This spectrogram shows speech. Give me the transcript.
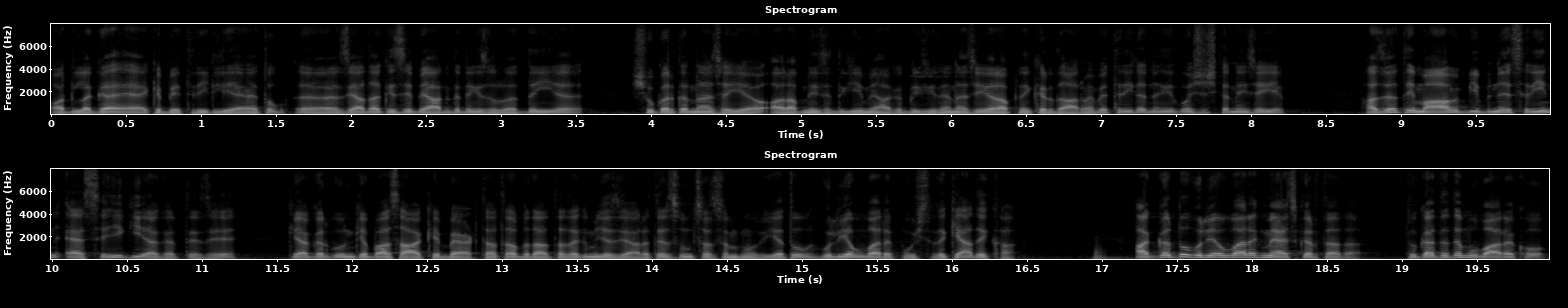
और लगा है कि बेहतरी के लिए आया है तो ज़्यादा किसी बयान करने की ज़रूरत नहीं है। शुक्र करना चाहिए और अपनी ज़िंदगी में आगे बिज़ी रहना चाहिए और अपने किरदार में बेहतरी करने की कोशिश करनी चाहिए। हज़रत इमाम इब्न सरीन ऐसे ही किया करते थे कि अगर कोई उनके पास आके बैठता था बताता था कि मुझे ज़्यारत सम हुई है तो हुलिया मुबारक पूछते थे क्या देखा? अगर तो हुलिया मुबारक मैच करता था तो कहते थे मुबारक हो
